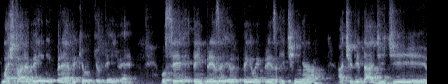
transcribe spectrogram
Uma história bem breve que eu, que eu tenho é, você tem empresa, eu peguei uma empresa que tinha atividade de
